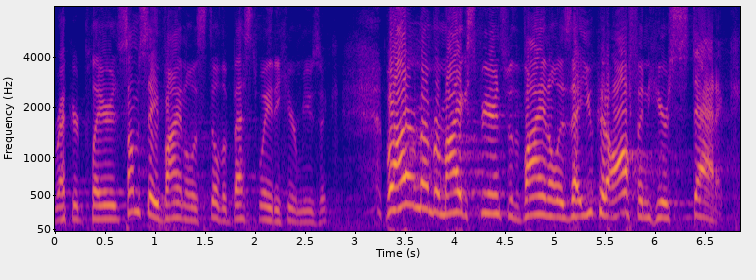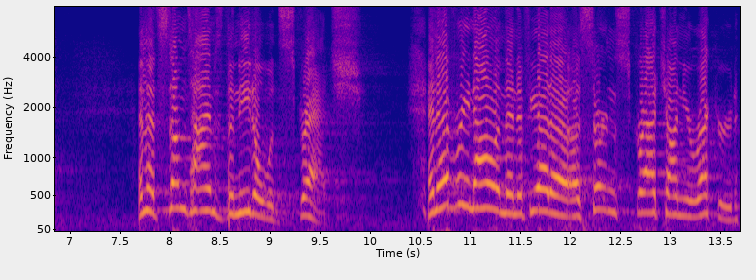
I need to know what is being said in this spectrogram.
record players. Some say vinyl is still the best way to hear music. But I remember my experience with vinyl is that you could often hear static, and that sometimes the needle would scratch. And every now and then, if you had a, a, certain scratch on your record,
